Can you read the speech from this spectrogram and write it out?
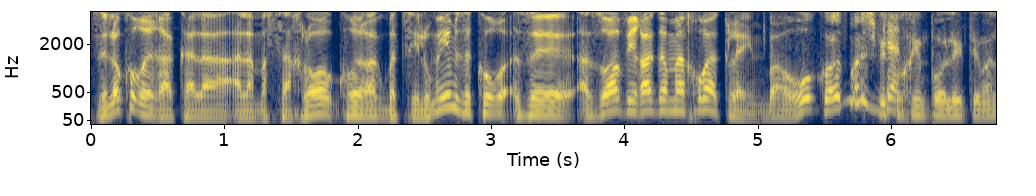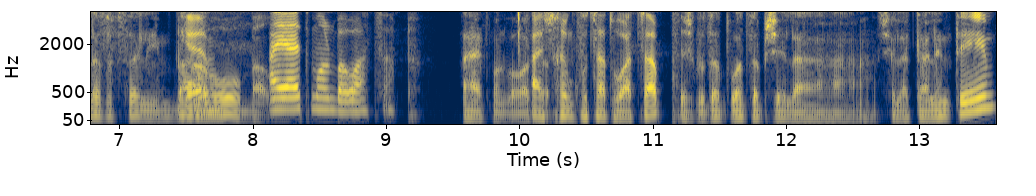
זה לא קורה רק על, ה, על המסך, לא קורה רק בצילומים, זה קורה, זה, אז זו האווירה גם מאחורי הקלעים. ברור, כל הזמן יש כן. ויכוחים פוליטיים על הספסלים. כן? ברור, ברור. היה אתמול בוואטסאפ. היה אתמול אה, יש בוואטסאפ. לכם קבוצת וואטסאפ? יש קבוצת וואטסאפ של ה- של הטאלנטים.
